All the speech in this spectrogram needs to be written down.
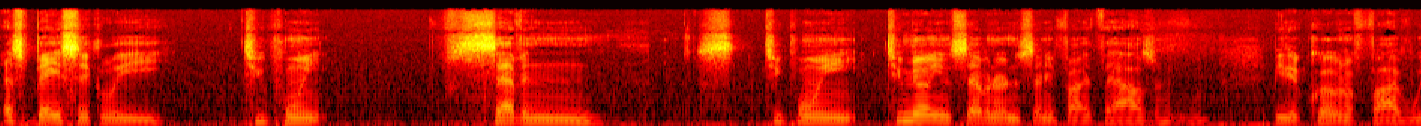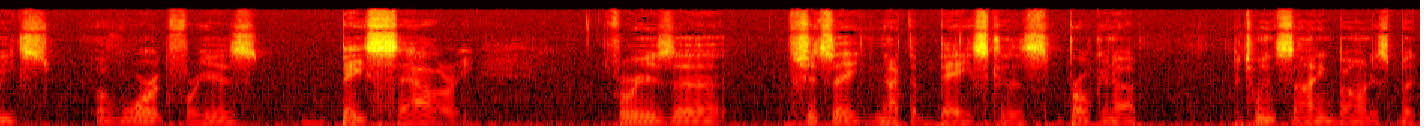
That's basically 2.7 2,775,000 would be the equivalent of five weeks of work for his base salary. For his, uh, should say not the base because it's broken up between signing bonus, but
